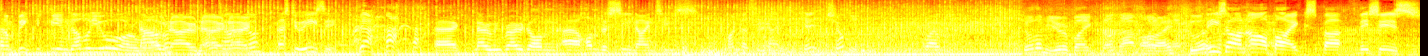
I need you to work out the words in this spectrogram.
Some big BMW or No, whatever? no, no, no, That's too easy. uh, no, we rode on uh, Honda C90s. Honda C90s. Can you show me? Well, Show them your bike, not that All right, cool. These aren't our bikes, but this is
